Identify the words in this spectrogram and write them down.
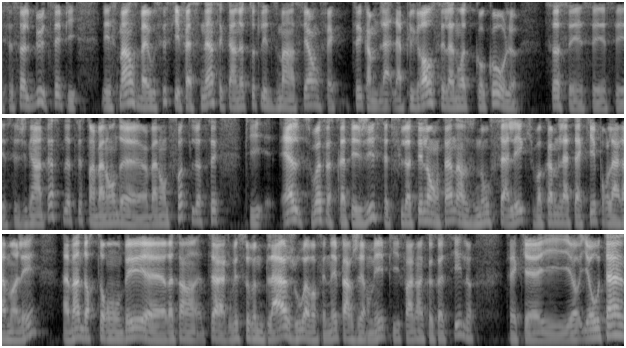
ça le but, tu sais. Puis les semences, ben aussi, ce qui est fascinant, c'est que tu en as toutes les dimensions. Fait tu sais, comme la, plus grosse, c'est la noix de coco, là. Ça, c'est, gigantesque. C'est un ballon de, un ballon de foot, là. Puis elle, tu vois, sa stratégie, c'est de flotter longtemps dans une eau salée qui va comme l'attaquer pour la ramollir avant de retomber, euh, arriver sur une plage où elle va finir par germer puis faire un cocotier, là. Fait que il y, a, autant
